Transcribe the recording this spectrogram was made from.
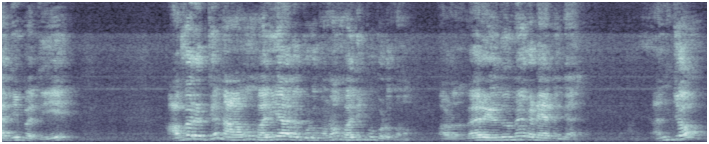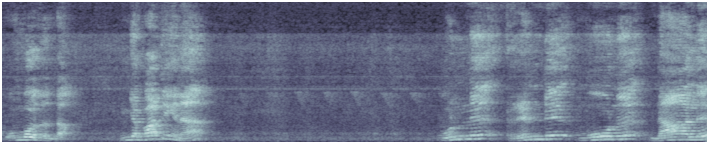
அதிபதி அவருக்கு நாமும் மரியாதை கொடுக்கணும் மதிப்பு கொடுக்கணும். அவ்வளோ வேற எதுவுமே கிடையாதுங்க. அஞ்சோ ஒன்பதும் தான். இங்க பாத்தீங்கன்னா ஒன்று ரெண்டு மூணு நாலு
